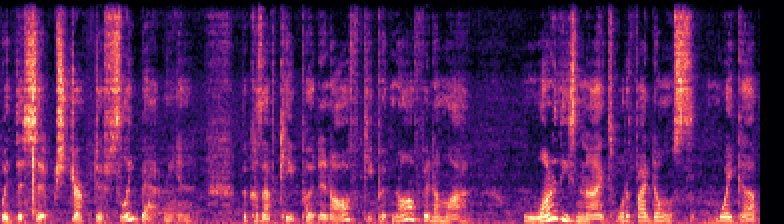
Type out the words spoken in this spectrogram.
with this obstructive sleep apnea because I keep putting it off, keep putting off. And I'm like, one of these nights, what if I don't wake up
